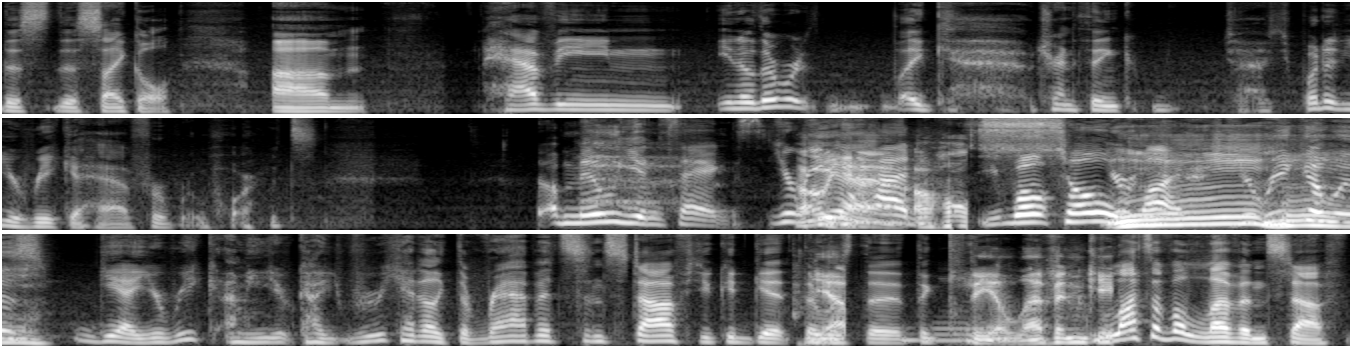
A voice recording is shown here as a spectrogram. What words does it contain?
this this cycle. Um having you know there were like I'm trying to think what did Eureka have for rewards? A million things. Eureka Oh, yeah, had a whole- Well, so Eureka- much. Eureka was yeah, Eureka I mean Eureka, Eureka had like the rabbits and stuff. You could get there Yep. was the the The 11 game. lots of 11 stuff.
